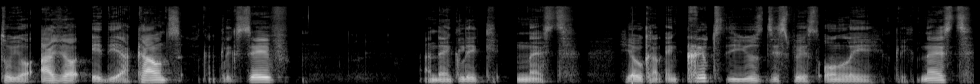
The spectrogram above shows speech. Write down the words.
to your Azure AD account. Can click save and then click next. Here we can encrypt the use disk space only. Click next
